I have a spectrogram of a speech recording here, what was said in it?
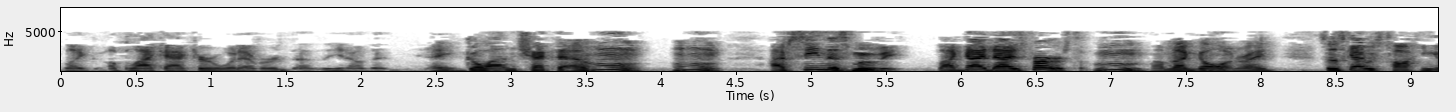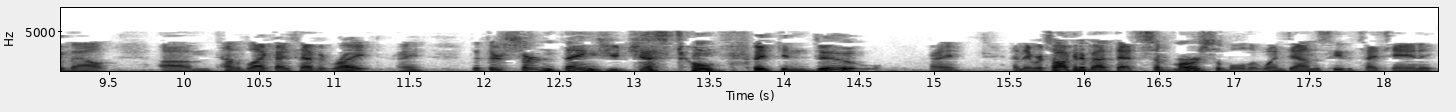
like a black actor or whatever, uh, you know, that hey, go out and check that. Mm, mm, I've seen this movie. Black guy dies first. Mm, I'm not going, right? So this guy was talking about um, how the black guys have it right, right? that there's certain things you just don't freaking do, right? And they were talking about that submersible that went down to see the Titanic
